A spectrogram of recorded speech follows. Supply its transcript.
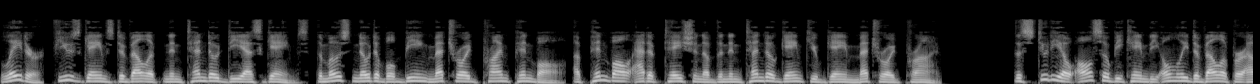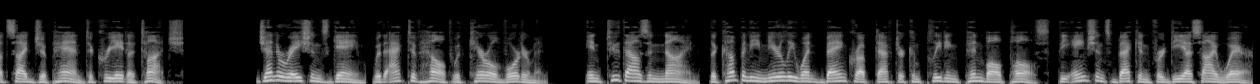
Later, Fuse Games developed Nintendo DS games, the most notable being Metroid Prime Pinball, a pinball adaptation of the Nintendo GameCube game Metroid Prime. The studio also became the only developer outside Japan to create a touch Generations game, with Active Health with Carol Vorderman. In 2009, the company nearly went bankrupt after completing Pinball Pulse, The Ancients Beckon for DSiWare,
